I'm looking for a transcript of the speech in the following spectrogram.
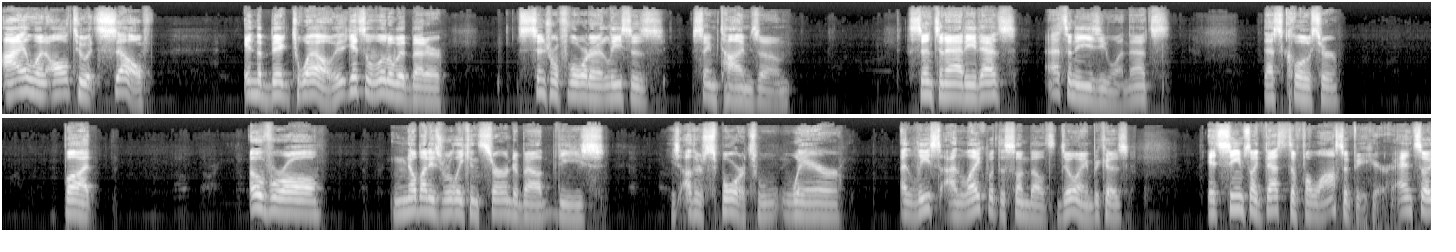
island all to itself in the Big 12. It gets a little bit better. Central Florida at least is same time zone. Cincinnati, that's that's an easy one. That's that's closer. But overall, nobody's really concerned about these these other sports where at least I like what the Sun Belt's doing because it seems like that's the philosophy here. And so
